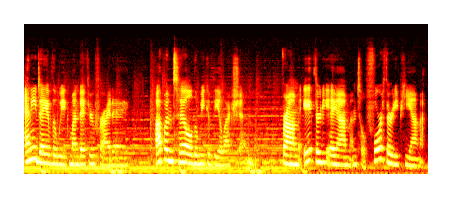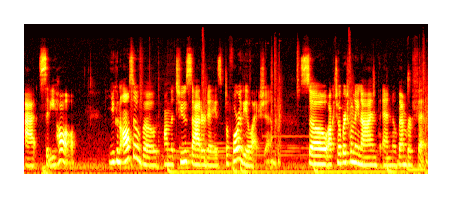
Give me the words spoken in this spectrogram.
any day of the week, Monday through Friday, up until the week of the election, from 8:30 a.m. until 4:30 p.m. at City Hall. You can also vote on the two Saturdays before the election, so October 29th and November 5th.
